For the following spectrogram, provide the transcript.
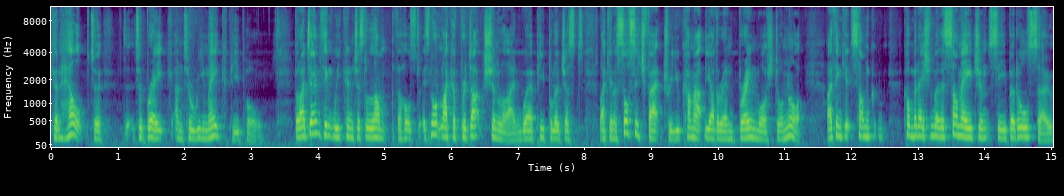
can help to to break and to remake people. But I don't think we can just lump the whole story. It's not like a production line where people are just like in a sausage factory, you come out the other end brainwashed or not. I think it's some combination where there's some agency, but also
